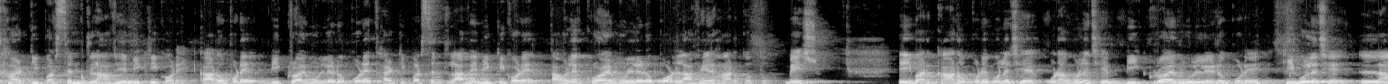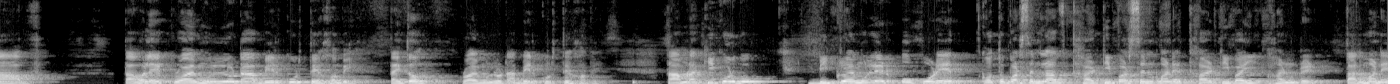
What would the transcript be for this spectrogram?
থার্টি পার্সেন্ট লাভে বিক্রি করে। কার ওপরে? বিক্রয় মূল্যের ওপরে থার্টি পার্সেন্ট লাভে বিক্রি করে। তাহলে ক্রয় মূল্যের ওপর লাভের হার কত? বেশ। এইবার কার ওপরে বলেছে? ওরা বলেছে বিক্রয় মূল্যের ওপরে। কি বলেছে? লাভ। তাহলে ক্রয় মূল্যটা বের করতে হবে। তাই তো? ক্রয় মূল্যটা বের করতে হবে। তা আমরা কি করব? বিক্রয় মূল্যের ওপরে কত পার্সেন্ট লাভ? থার্টি পার্সেন্ট মানে থার্টি বাই হান্ড্রেড তার মানে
